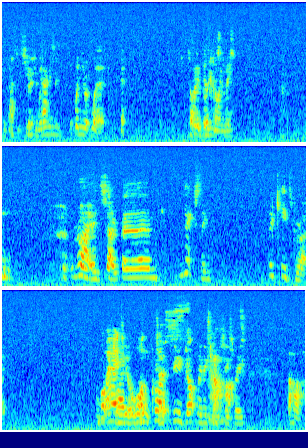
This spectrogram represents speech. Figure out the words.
because That's it's usually when you're, in, when you're at work. Sorry, But it doesn't annoy me. right, and so um, next thing, the kids' great. What gripe- do you want to have you got with the kids this week? Oh.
